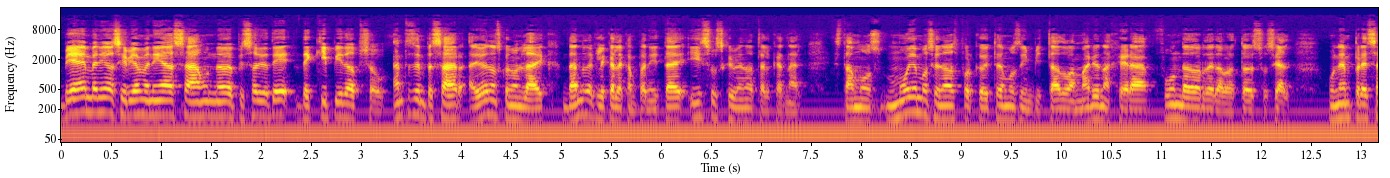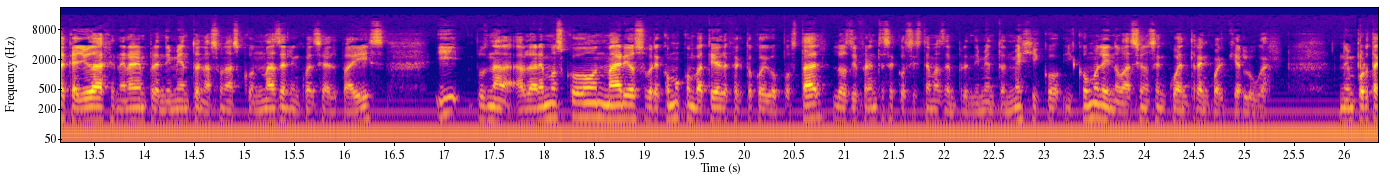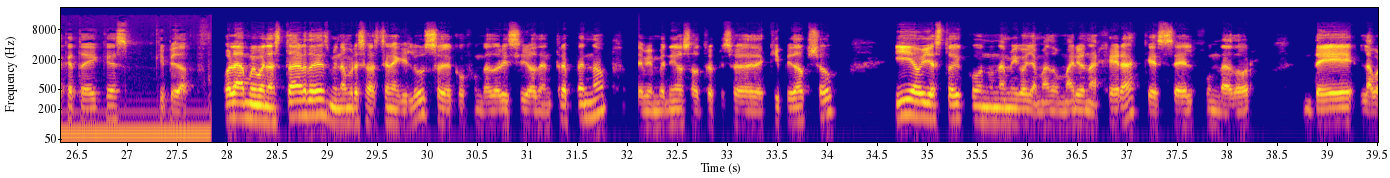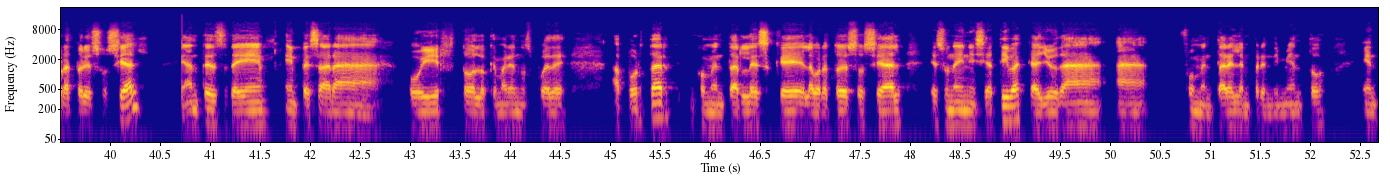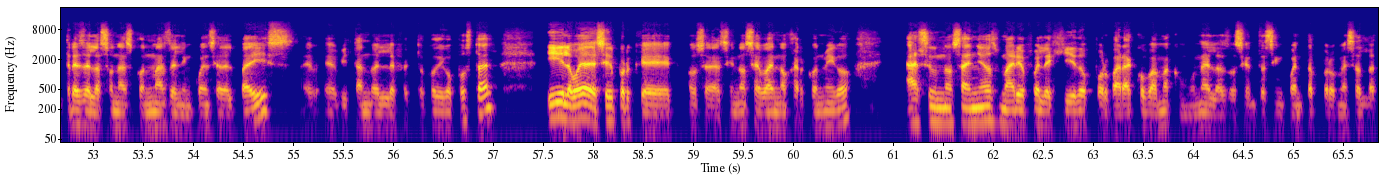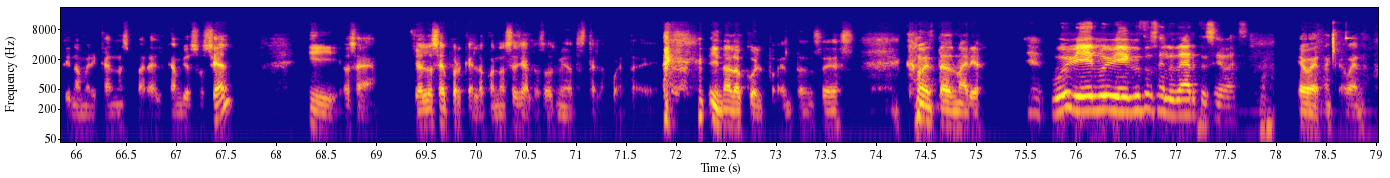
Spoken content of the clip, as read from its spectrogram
Bienvenidos y bienvenidas a un nuevo episodio de The Keep It Up Show. Antes de empezar, ayúdanos con un like, dándole clic a la campanita y suscribiéndote al canal. Estamos muy emocionados porque hoy tenemos de invitado a Mario Najera, fundador de Laboratorio Social, una empresa que ayuda a generar emprendimiento en las zonas con más delincuencia del país. Y pues nada, hablaremos con Mario sobre cómo combatir el efecto código postal, los diferentes ecosistemas de emprendimiento en México y cómo la innovación se encuentra en cualquier lugar. No importa qué te dediques, keep it up. Hola, muy buenas tardes. Mi nombre es Sebastián Aguiluz, soy el cofundador y CEO de Entrepenup. Bienvenidos a otro episodio de Keep It Up Show. Y hoy estoy con un amigo llamado Mario Najera, que es el fundador de Laboratorio Social. Antes de empezar a oír todo lo que Mario nos puede aportar, comentarles que Laboratorio Social es una iniciativa que ayuda a fomentar el emprendimiento en tres de las zonas con más delincuencia del país, evitando el efecto código postal. Y lo voy a decir porque, o sea, si no se va a enojar conmigo, hace unos años Mario fue elegido por Barack Obama como una de las 250 promesas latinoamericanas para el cambio social. Y, o sea, yo lo sé porque lo conoces y a los dos minutos te lo cuenta ¿eh? y no lo culpo. Entonces, ¿cómo estás, Mario? Muy bien, muy bien. Gusto saludarte, Sebas. Qué bueno, qué bueno.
